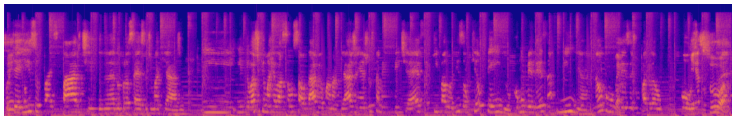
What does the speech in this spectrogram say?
Porque Sim. isso faz parte né, do processo de maquiagem. E, e, eu acho que uma relação saudável com a maquiagem é justamente essa que valoriza o que eu tenho como beleza minha, não como beleza de um padrão posto. E é sua. Né?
